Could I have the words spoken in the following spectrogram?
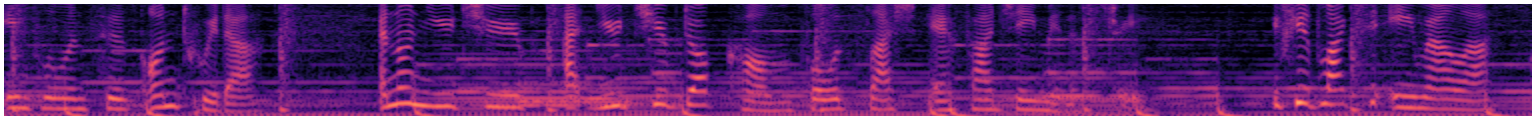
Influencers on Twitter, and on YouTube at youtube.com forward slash FRG Ministry. If you'd like to email us,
